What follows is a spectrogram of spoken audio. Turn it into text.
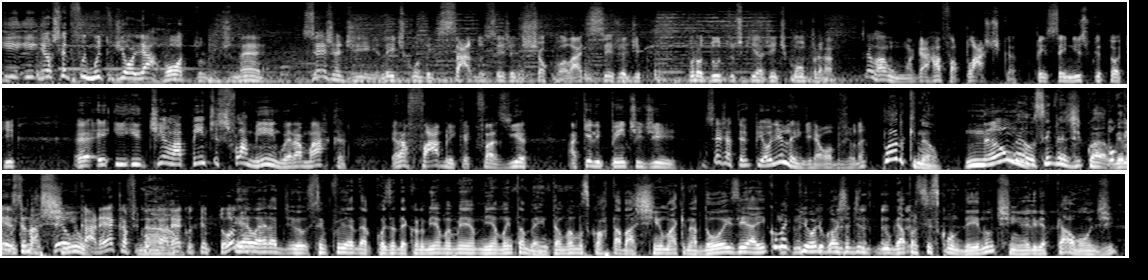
E, e eu sempre fui muito de olhar rótulos, né? Seja de leite condensado, seja de chocolate, seja de produtos que a gente compra, sei lá, uma garrafa plástica. Pensei nisso porque tô aqui. É, e, e- e tinha lá Pentes Flamengo, era a marca, era a fábrica que fazia aquele pente de. Você já teve piolho e lende, é óbvio, né? Claro que não. Não! Não, eu sempre agi com a Por quê? Você nasceu baixinho. careca, ficou Não. careca o tempo todo? Eu era, eu sempre fui da coisa da economia, mas minha, minha mãe também. Então vamos cortar baixinho, máquina 2, e aí como é que piolho gosta de lugar pra se esconder? Não tinha, ele ia ficar onde?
